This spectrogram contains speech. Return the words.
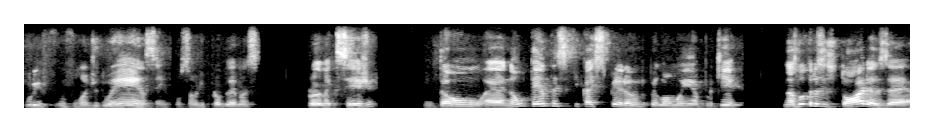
por em função de doença, em função de problemas, problema que seja. Então, é, não tenta ficar esperando pelo amanhã, porque nas outras histórias, é,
